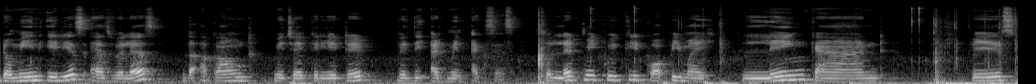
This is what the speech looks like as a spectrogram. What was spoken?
domain alias as well as the account which I created with the admin access. So let me quickly copy my link and paste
